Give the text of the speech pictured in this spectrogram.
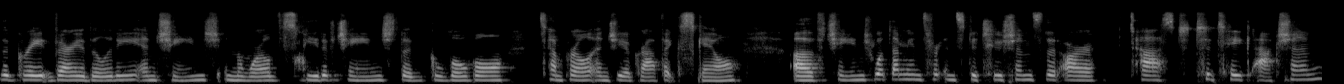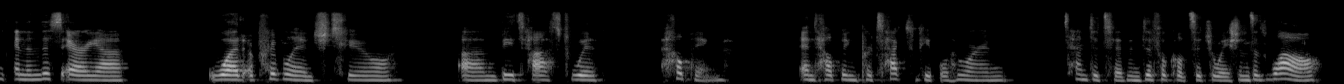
the great variability and change in the world, the speed of change, the global temporal and geographic scale of change, what that means for institutions that are tasked to take action. And in this area, what a privilege to um, be tasked with helping and helping protect people who are in tentative and difficult situations, as well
